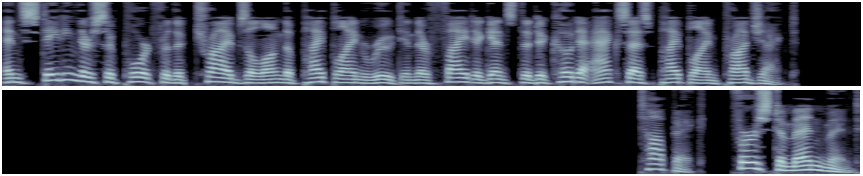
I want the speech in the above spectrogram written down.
and stating their support for the tribes along the pipeline route in their fight against the Dakota Access Pipeline project. First Amendment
